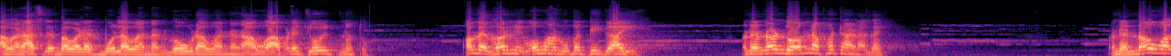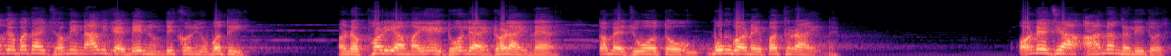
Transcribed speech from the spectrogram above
આવા રાસ ગરબાવાળાને બોલાવવાના ને ગૌડાવવાના આવું આપણે જોયું જ નહોતું. અમે ઘરની વવારું બધી ગાઈ અને નણદો અમને ફટાણા ગાય. અને નવ વાગે બધા જમીન આવી જાય, બેનું દીકરીઓ બધી. અને ફળિયામાં એ ઢોલ્યા ઢળાઈને તમે જુઓ તો બુંગણે પથરાઈને અને જ્યાં આનંદ લીધો છે.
